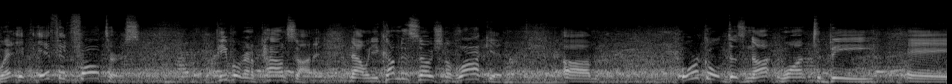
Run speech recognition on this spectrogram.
when, if, if it falters, people are going to pounce on it. Now, when you come to this notion of lock-in, um, Oracle does not want to be a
